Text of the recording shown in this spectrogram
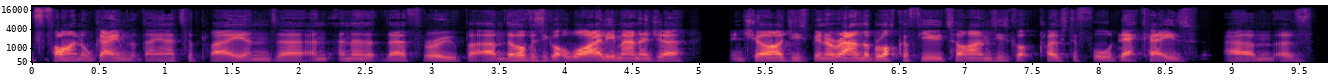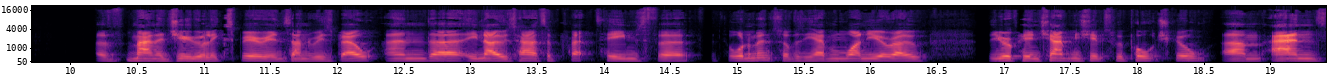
final game that they had to play, and uh, and, and they're, they're through. But um, they've obviously got a wily manager in charge. He's been around the block a few times. He's got close to four decades um, of of managerial experience under his belt, and uh, he knows how to prep teams for, for tournaments. Obviously, having won Euro, the European Championships with Portugal, um, and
